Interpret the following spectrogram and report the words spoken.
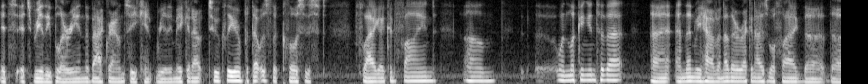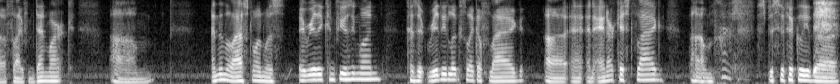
it's it's really blurry in the background, so you can't really make it out too clear. But that was the closest flag I could find um, uh, when looking into that. Uh, and then we have another recognizable flag, the the flag from Denmark. Um, and then the last one was a really confusing one because it really looks like a flag, uh, an anarchist flag, um, specifically the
